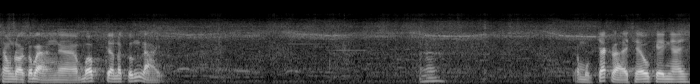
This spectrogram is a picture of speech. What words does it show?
Xong rồi các bạn à, bóp cho nó cứng lại. À. Đó. một chắc lại sẽ ok ngay.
